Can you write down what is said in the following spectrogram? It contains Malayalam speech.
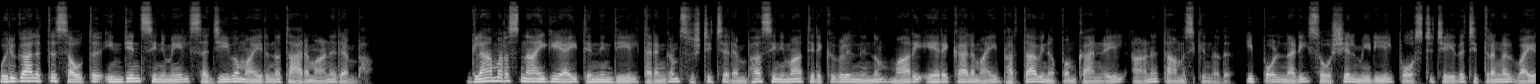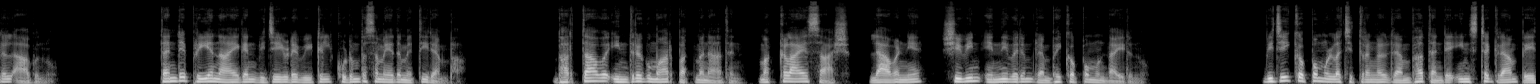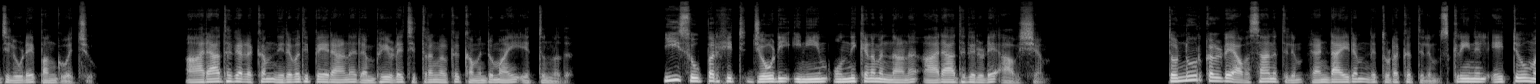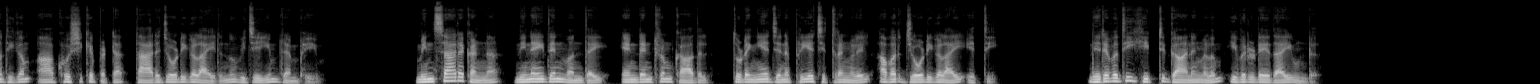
ഒരുകാലത്ത് സൗത്ത് ഇന്ത്യൻ സിനിമയിൽ സജീവമായിരുന്ന താരമാണ് രംഭ. ഗ്ലാമറസ് നായികയായി തെന്നിന്ത്യയിൽ തരംഗം സൃഷ്ടിച്ച രംഭ സിനിമാ തിരക്കുകളിൽ നിന്നും മാറി ഏറെക്കാലമായി ഭർത്താവിനൊപ്പം കാനഡയിൽ ആണ് താമസിക്കുന്നത്. ഇപ്പോൾ നടി സോഷ്യൽ മീഡിയയിൽ പോസ്റ്റ് ചെയ്ത ചിത്രങ്ങൾ വൈറൽ ആകുന്നു. തന്റെ പ്രിയ നായകൻ വിജയുടെ വീട്ടിൽ കുടുംബസമേതമെത്തി രംഭ. ഭർത്താവ് ഇന്ദ്രകുമാർ പത്മനാഥൻ മക്കളായ സാഷ് ലാവണ്യ ഷിവിൻ എന്നിവരും രംഭയ്ക്കൊപ്പമുണ്ടായിരുന്നു. വിജയ്ക്കൊപ്പമുള്ള ചിത്രങ്ങൾ രംഭ തന്റെ ഇൻസ്റ്റഗ്രാം പേജിലൂടെ പങ്കുവച്ചു. ആരാധകരക്കം നിരവധി പേരാണ് രംഭയുടെ ചിത്രങ്ങൾക്ക് കമന്റുമായി എത്തുന്നത്. ഈ സൂപ്പർ ഹിറ്റ് ജോഡി ഇനിയും ഒന്നിക്കണമെന്നാണ് ആരാധകരുടെ ആവശ്യം. തൊണ്ണൂറുകളുടെ അവസാനത്തിലും രണ്ടായിരംന്റെ തുടക്കത്തിലും സ്ക്രീനിൽ ഏറ്റവുമധികം ആഘോഷിക്കപ്പെട്ട താരജോഡികളായിരുന്നു വിജയും രംഭയും. മിൻസാര കണ്ണ് നിനൈതൻ വന്തൈ എൻഡൻട്രം കാതൽ തുടങ്ങിയ ജനപ്രിയ ചിത്രങ്ങളിൽ അവർ ജോഡികളായി എത്തി. നിരവധി ഹിറ്റ് ഗാനങ്ങളും ഇവരുടേതായി ഉണ്ട്.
